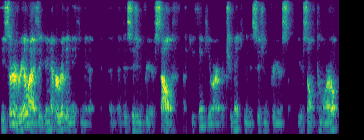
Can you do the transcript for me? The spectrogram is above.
you sort of realize that you're never really making it a, a, decision for yourself like you think you are, but you're making a decision for your, yourself tomorrow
